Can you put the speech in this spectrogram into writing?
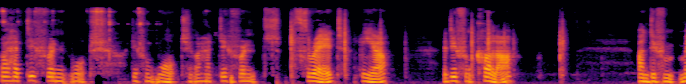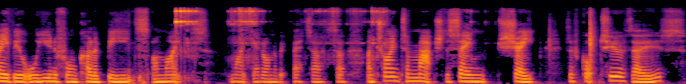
I had different what different what if I had different thread here a different colour and different maybe all uniform coloured beads. I might might get on a bit better. So I'm trying to match the same shape. So I've got two of those.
